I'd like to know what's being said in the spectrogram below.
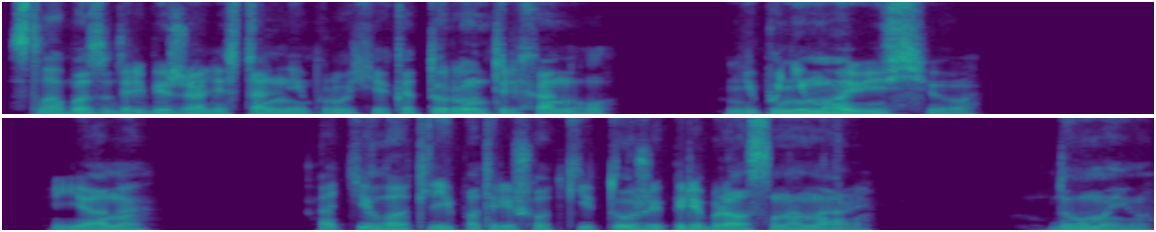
Слабо задребежали стальные прутья, которые он тряханул. «Не понимаю, и все». «Яна?» Атила отлип от решетки и тоже перебрался на нары. «Думаю»,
